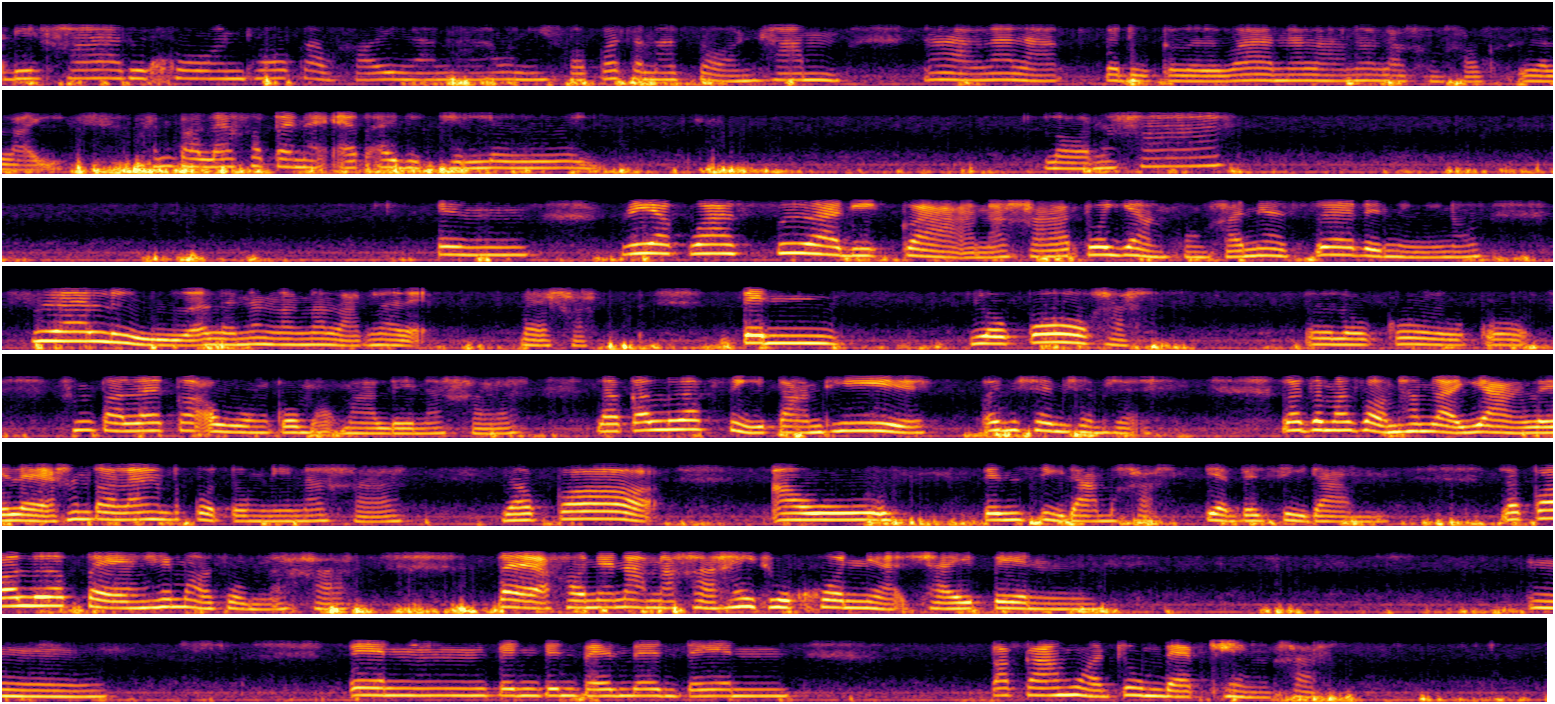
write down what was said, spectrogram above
วัสดีค่ะทุกคนพบกับเขาอีกแล้วนะวันนี้เขาก็จะมาสอนทำน่ารักน่ารักไปดูกันเลยว่าน่ารักน่ารักของเขาคืออะไรขั้นตอนแรกเข้าไปในแอป i d Pen เลย รอนะคะ เป็นเรียกว่าเสื้อดีกว่านะคะ ตัวอย่างของเขาเนี่ยเสื้อเป็นอย่างนี้เนาะเสื้อหรืออะไรน่ารักน่ารักนั่นแหละไปค่ะ เป็นโลโก้ค่ะ เออโลโก้โลโก้ขั้นตอนแรกก็เอาวงกลมออกมาเลยนะคะ แล้วก็เลือกสีตามที่ เอ้ยไม่ใช่ไม่ใช่ไม่ใช่ เราจะมาสอนทำหลายอย่างเลยแหละ ขั้นตอนแรกกดตรงนี้นะคะ แล้วก็เอาเป็นสีดำค่ะ เปลี่ยนเป็นสีดำแล้วก็เลือกแปรงให้เหมาะสมนะคะ แต่เขาแนะนำนะคะ ให้ทุกคนเนี่ยใช้เป็น อืม เป็นเป็นเป็นเป็นเป็นเป็นป ปากกาหัวจุ่มแบบแข็งค่ะ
